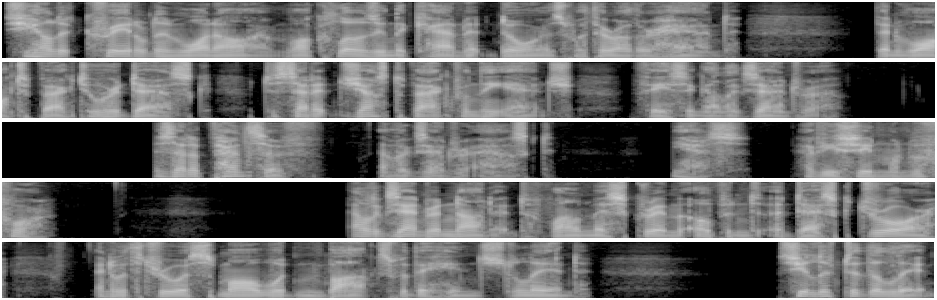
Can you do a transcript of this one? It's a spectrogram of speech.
She held it cradled in one arm while closing the cabinet doors with her other hand, then walked back to her desk to set it just back from the edge, facing Alexandra. Is that a Pensieve? Alexandra asked. Yes. Have you seen one before? Alexandra nodded while Miss Grimm opened a desk drawer and withdrew a small wooden box with a hinged lid. She lifted the lid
